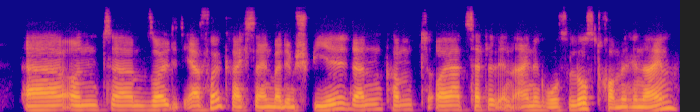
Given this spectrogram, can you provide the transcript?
äh, und ähm, solltet ihr erfolgreich sein bei dem Spiel, dann kommt euer Zettel in eine große Lostrommel hinein.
